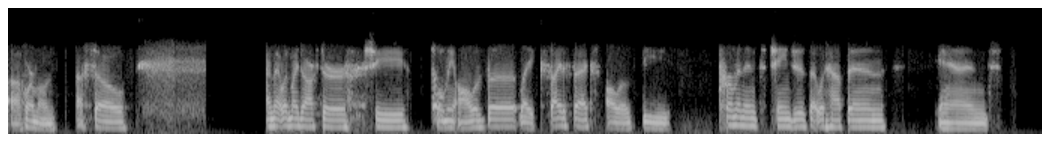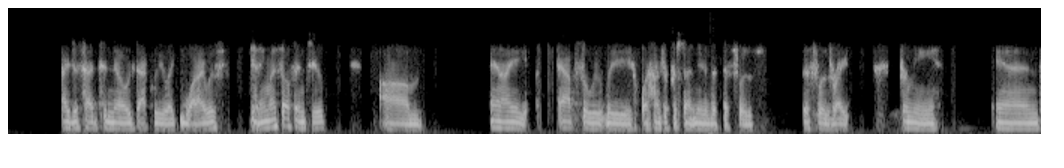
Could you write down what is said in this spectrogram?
uh, hormone uh, so I met with my doctor. She told me all of the like side effects, all of the permanent changes that would happen, and I just had to know exactly like what I was getting myself into. Um, and I absolutely 100% knew that this was this was right for me. And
